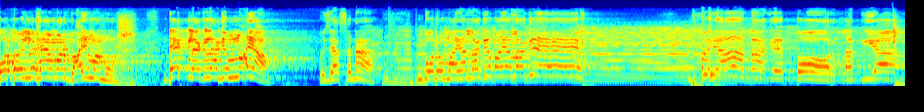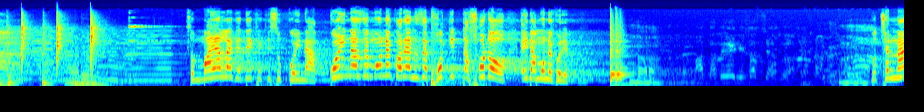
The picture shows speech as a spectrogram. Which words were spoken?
কত হইল হ্যাঁ আমার ভাই মানুষ। দেখ, লাগ, লাগে, মায়া। ওই যে আছে না, বড় মায়া লাগে মায়া লাগে। মায়া লাগে, তোর লাগিয়া। তো মায়া লাগে দেখে কিছু কই না। কই না যে মনে করেন যে ফকিরটা ছোট, এইটা মনে করেন। বুঝছেন না?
